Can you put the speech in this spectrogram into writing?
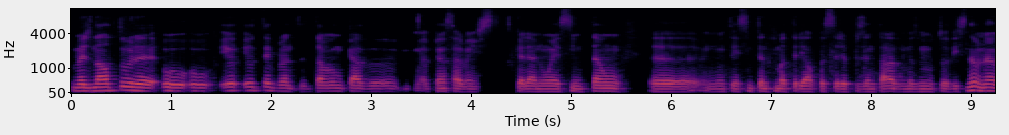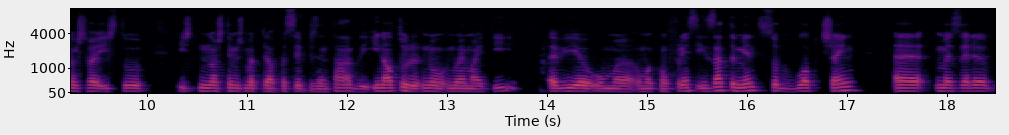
Mas na altura o, o, eu, eu pronto, estava um bocado a pensar, bem, isto se calhar não é assim tão, uh, não tem assim tanto material para ser apresentado, mas o meu disse, não, não, isto, vai, isto, isto nós temos material para ser apresentado. E, e na altura, no, no MIT, havia uma, uma conferência exatamente sobre blockchain, uh, mas era,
